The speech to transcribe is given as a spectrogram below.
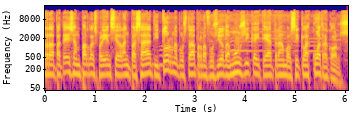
repeteix en part l'experiència de l'any passat i torna a apostar per la fusió de música i teatre amb el cicle Quatre Cors.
